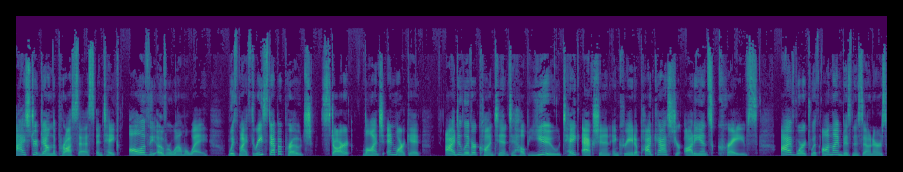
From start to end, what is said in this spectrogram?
I strip down the process and take all of the overwhelm away. With my three step approach start, launch, and market I deliver content to help you take action and create a podcast your audience craves. I've worked with online business owners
